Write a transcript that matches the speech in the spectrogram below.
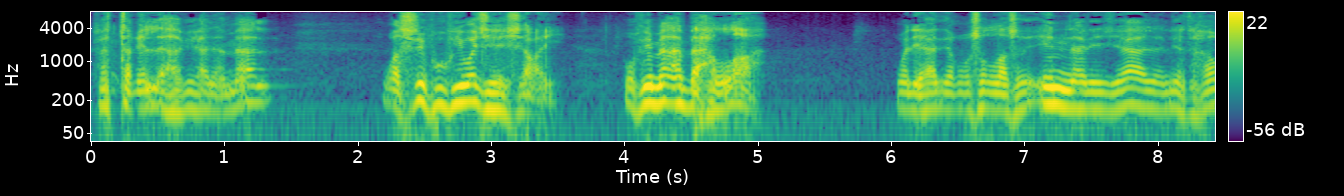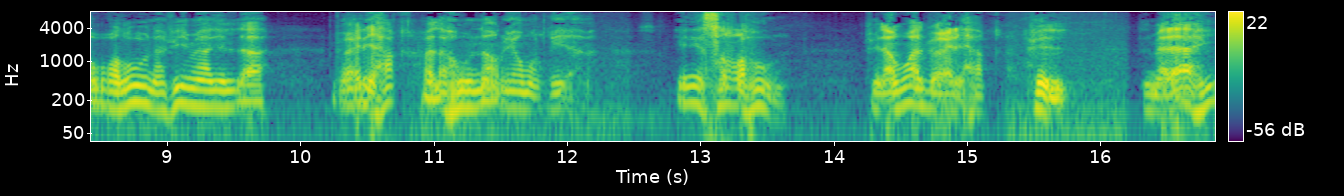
فاتق الله في هذا المال واصرفه في وجهه الشرعي وفيما أباح الله. ولهذا يقول صلى الله عليه وسلم إن رجالا يتخوضون في مال الله بغير حق فلهم النار يوم القيامة. يعني يتصرفون في الأموال بغير حق في الملاهي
